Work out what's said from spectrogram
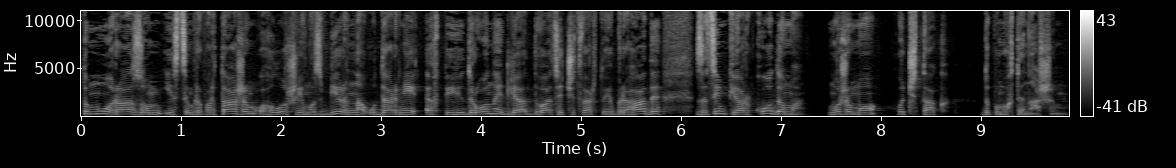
Тому разом із цим репортажем оголошуємо збір на ударні FPV-дрони для 24-ї бригади. За цим QR-кодом можемо, хоч так, допомогти нашим.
